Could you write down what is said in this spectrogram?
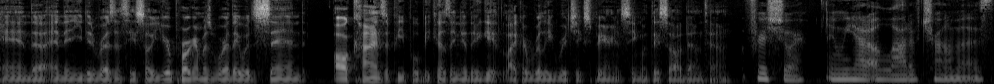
And uh, and then you did residency. So your program is where they would send all kinds of people because they knew they get like a really rich experience seeing what they saw downtown. For sure, and we had a lot of traumas.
